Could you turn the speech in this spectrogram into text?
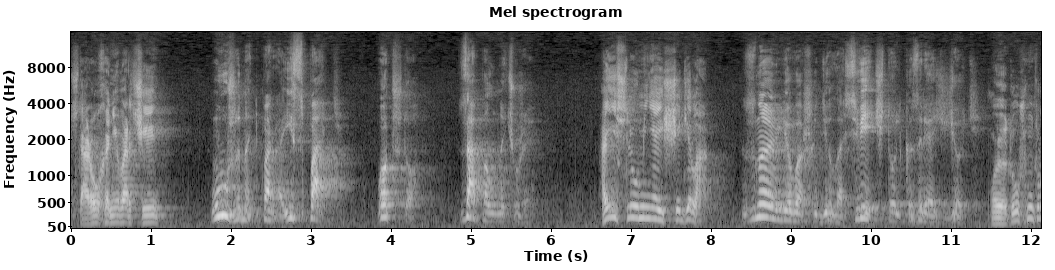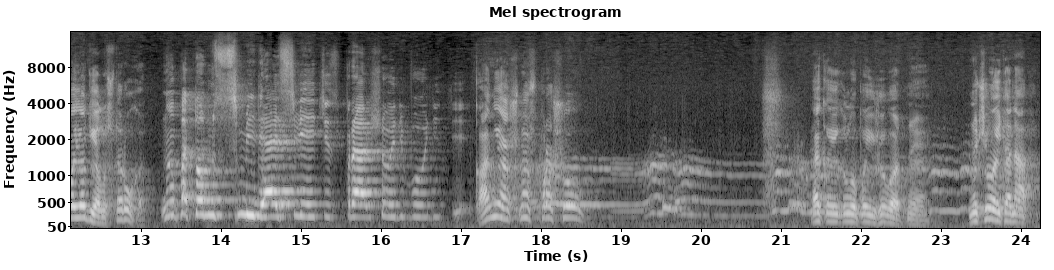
Старуха, не ворчи. Ужинать пора и спать. Вот что, за полночь уже. А если у меня еще дела? Знаю я ваши дела, свеч только зря ждете. Ой, это уж не твое дело, старуха. Но потом с меня свечи спрашивать будете. Конечно, спрошу. Какое глупое животное. Ну чего это она?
